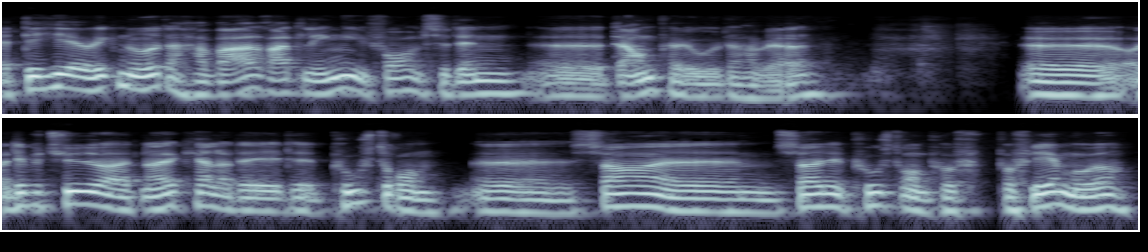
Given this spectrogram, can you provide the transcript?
at det her er jo ikke noget, der har varet ret længe i forhold til den øh, downperiode, der har været. Øh, og det betyder, at når jeg kalder det et pusterum, øh, så, øh, så er det et pusterum på, på flere måder.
